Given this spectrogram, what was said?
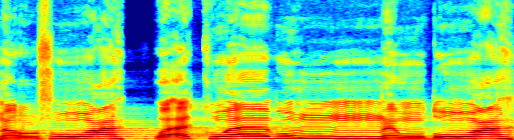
مرفوعة. وأكواب موضوعة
